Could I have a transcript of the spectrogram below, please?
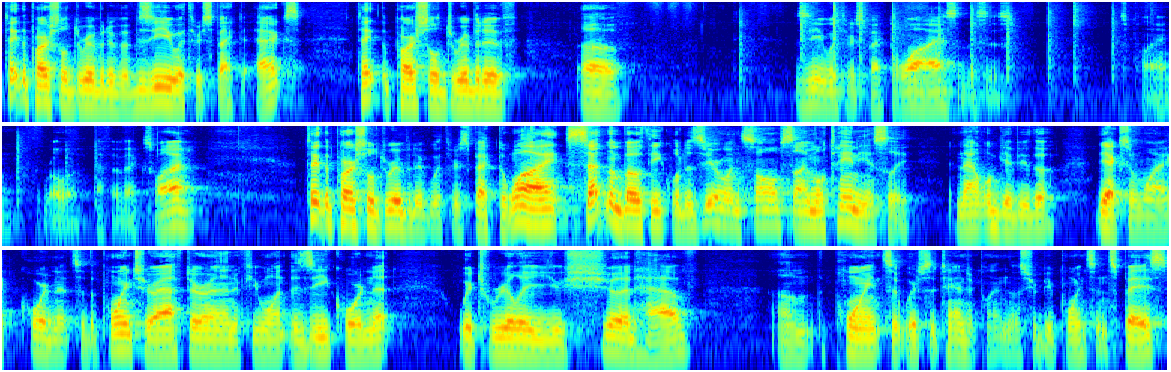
take the partial derivative of z with respect to x, take the partial derivative of z with respect to y, so this is it's playing the role of f of xy. Take the partial derivative with respect to y, set them both equal to 0, and solve simultaneously. And that will give you the, the x and y coordinates of the points you're after, and if you want the z coordinate, which really you should have, um, the points at which the tangent plane, those should be points in space.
